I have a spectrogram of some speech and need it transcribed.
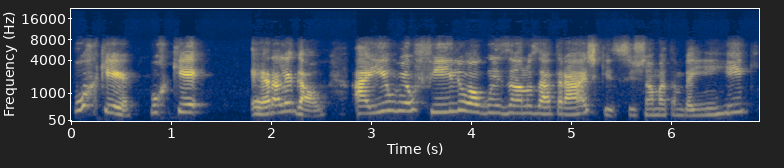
Por quê? Porque era legal. Aí o meu filho, alguns anos atrás, que se chama também Henrique,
